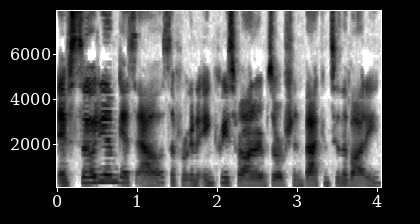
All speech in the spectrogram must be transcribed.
If sodium gets out, so if we're going to increase water absorption back into the body,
